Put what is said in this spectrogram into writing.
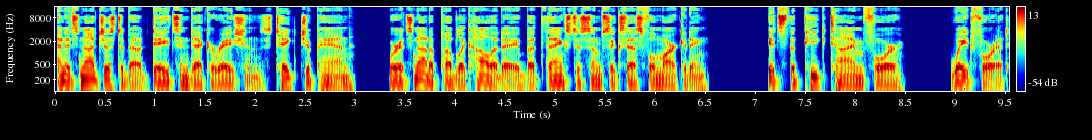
And it's not just about dates and decorations. Take Japan, where it's not a public holiday, but thanks to some successful marketing, it's the peak time for, wait for it,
